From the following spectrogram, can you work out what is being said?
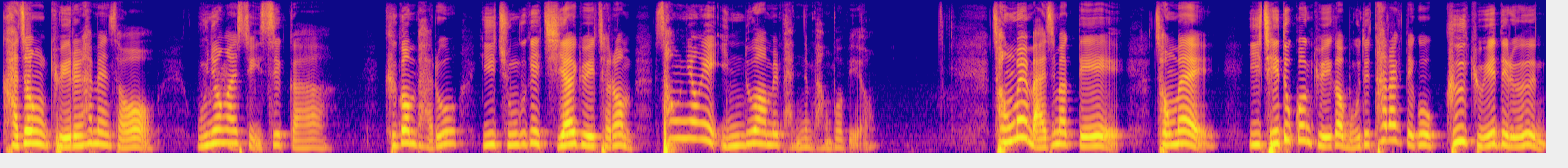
가정교회를 하면서 운영할 수 있을까? 그건 바로 이 중국의 지하교회처럼 성령의 인도함을 받는 방법이에요. 정말 마지막 때에 정말 이 제도권 교회가 모두 타락되고 그 교회들은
